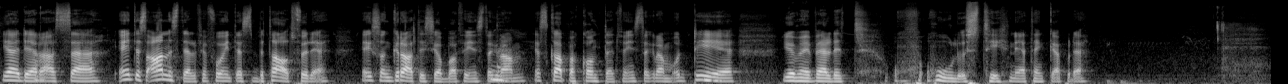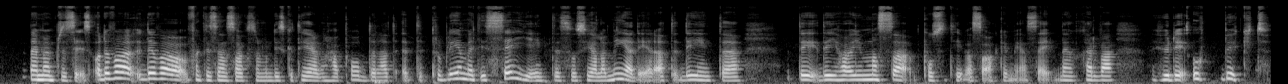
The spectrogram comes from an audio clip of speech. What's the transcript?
jag är deras, eh, jag är inte ens anställd för jag får inte ens betalt för det. Jag liksom gratis jobbar för Instagram. Jag skapar content för Instagram och det gör mig väldigt olustig när jag tänker på det. Nej men precis. Och det var, det var faktiskt en sak som de diskuterade i den här podden. Att, att problemet i sig är inte sociala medier. Att det, är inte, det, det har ju massa positiva saker med sig. Men själva hur det är uppbyggt.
